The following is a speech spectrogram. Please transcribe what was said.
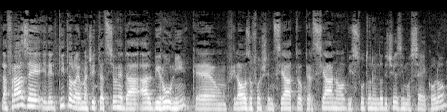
la frase del titolo è una citazione da Al-Biruni, che è un filosofo scienziato persiano vissuto nel XII secolo,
